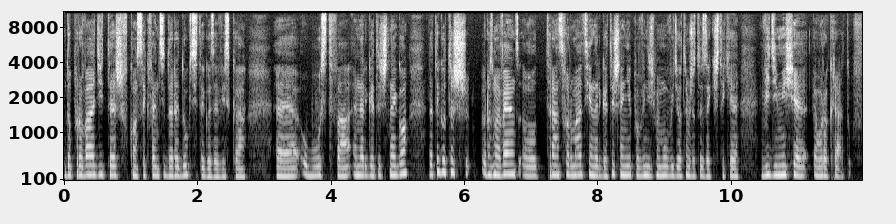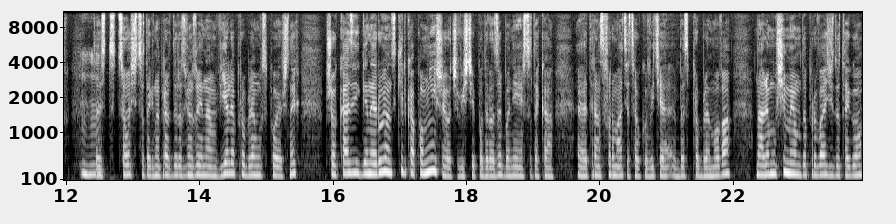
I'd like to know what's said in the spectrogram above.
doprowadzi też w konsekwencji do redukcji tego zjawiska e, ubóstwa energetycznego. Dlatego też rozmawiając o transformacji energetycznej, nie powinniśmy mówić o tym, że to jest jakieś takie widzimisię eurokratów. Mhm. To jest coś, co tak naprawdę rozwiązuje nam wiele problemów społecznych, przy okazji generując kilka pomniejszych oczywiście po drodze, bo nie jest to taka e, transformacja całkowicie bezproblemowa, no ale musimy ją doprowadzić do tego,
